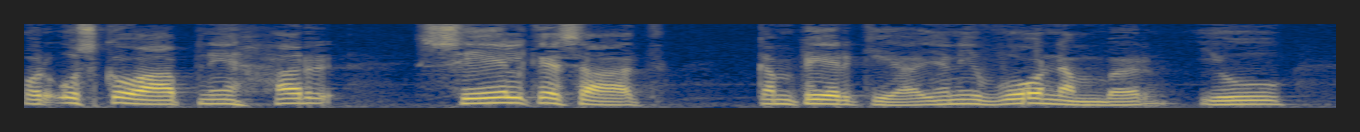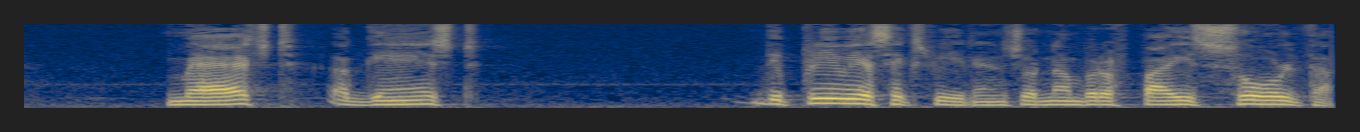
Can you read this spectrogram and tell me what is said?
اور اس کو آپ نے ہر سیل کے ساتھ کمپیئر کیا یعنی وہ number you matched against the previous experience جو نمبر آف پائز سولڈ تھا۔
